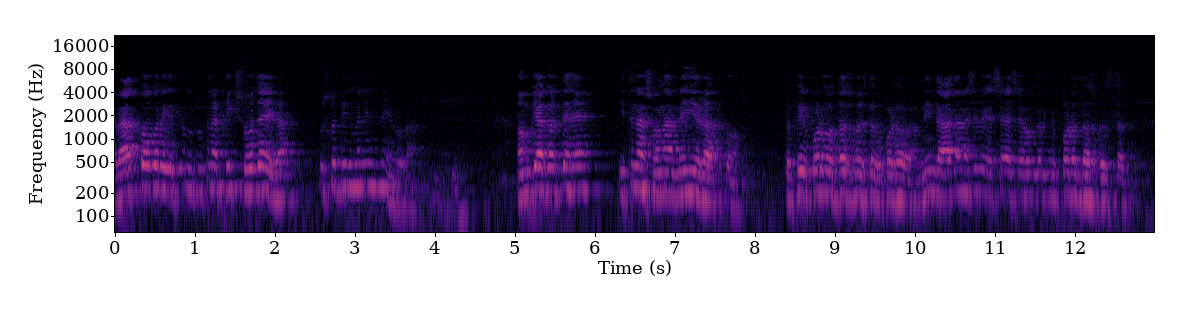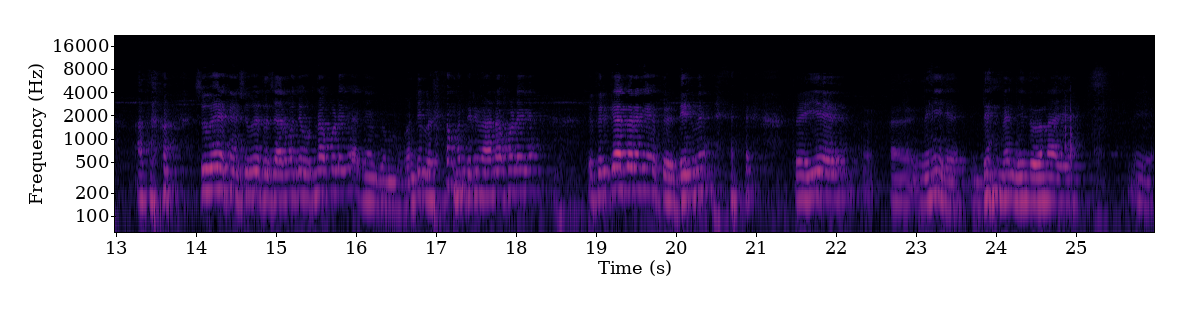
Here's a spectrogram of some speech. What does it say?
रात को अगर उतना ठीक सो जाएगा, उसको दिन में नींद नहीं होगा। हम क्या करते हैं? इतना सोना नहीं है रात को। तो फिर पढ़ो, दस बजे तक पढ़ो। नींद आ जाने से भी ऐसे ऐसे होकर के पढ़ो दस बजे तक। सुबह कहीं, सुबह तो चार बजे उठना पड़ेगा, कहीं घंटी लगेगा मंदिर में आना पड़ेगा। तो फिर क्या करेंगे? फिर दिन में। तो ये नहीं है। दिन में नींद होना ये नहीं है।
